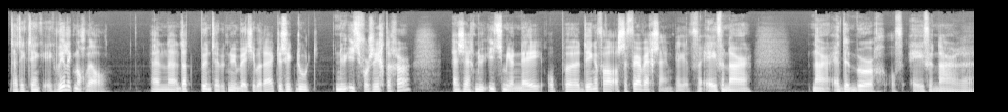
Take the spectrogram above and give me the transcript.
dat ik denk, ik wil ik nog wel. En eh, dat punt heb ik nu een beetje bereikt. Dus ik doe het nu iets voorzichtiger. En zeg nu iets meer nee op eh, dingen, vooral als ze ver weg zijn. Kijk, even- even naar, naar Edinburgh of even naar eh,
